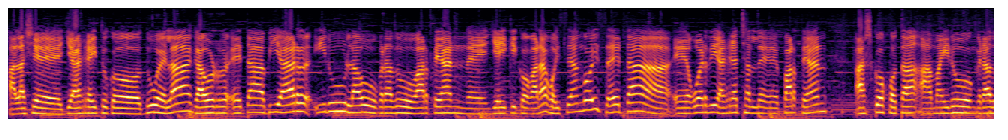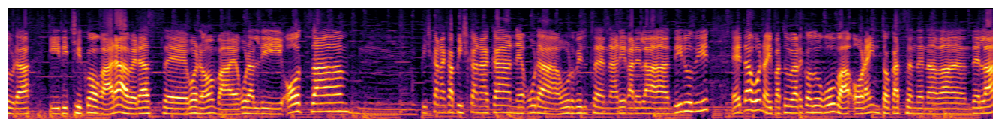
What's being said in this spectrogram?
alaxe jarraituko duela. Gaur eta bihar iru lau gradu artean e, jeikiko gara goizean goiz eta eguerdi arratsalde partean asko jota amairu gradura iritsiko gara, beraz, e, bueno, ba, eguraldi hotza, pixkanaka pixkanaka negura hurbiltzen ari garela dirudi. Eta bueno, aipatu beharko dugu ba, orain tokatzen dena da, dela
